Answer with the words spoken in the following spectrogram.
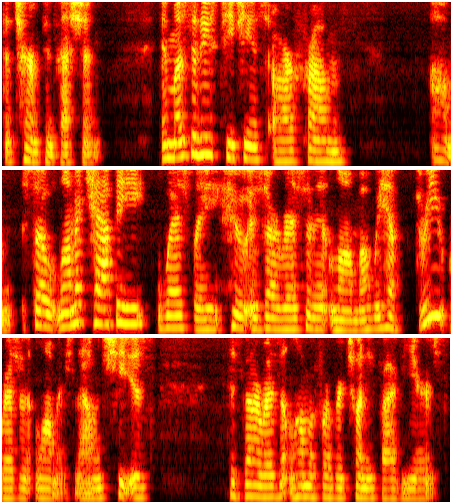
the term confession. And most of these teachings are from, um, so Lama Kathy Wesley, who is our resident Lama. We have three resident Lamas now, and she is has been a resident Lama for over 25 years.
